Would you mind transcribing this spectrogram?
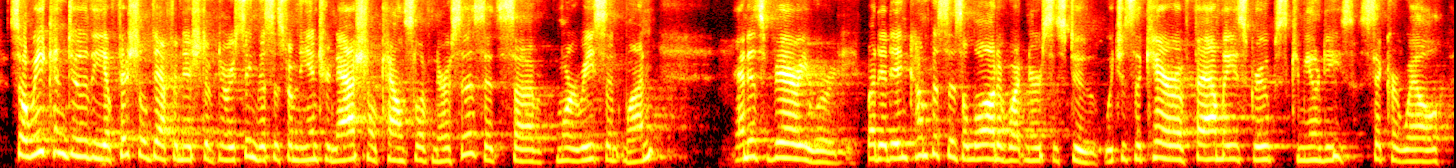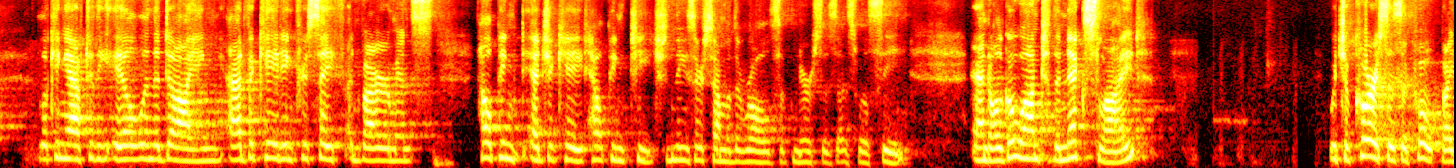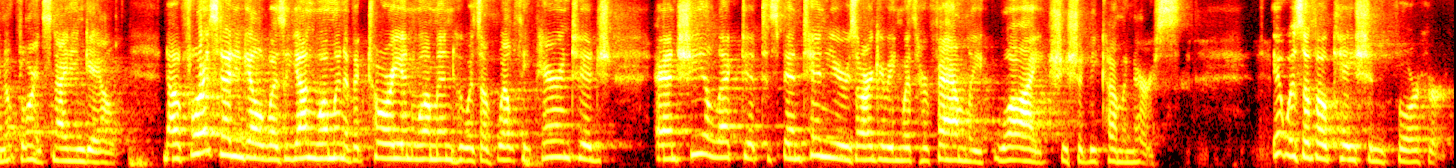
So we can do the official definition of nursing. This is from the International Council of Nurses. It's a more recent one. And it's very wordy, but it encompasses a lot of what nurses do, which is the care of families, groups, communities, sick or well, looking after the ill and the dying, advocating for safe environments, helping educate, helping teach. And these are some of the roles of nurses, as we'll see. And I'll go on to the next slide, which of course is a quote by Florence Nightingale. Now, Florence Nightingale was a young woman, a Victorian woman who was of wealthy parentage, and she elected to spend 10 years arguing with her family why she should become a nurse. It was a vocation for her.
